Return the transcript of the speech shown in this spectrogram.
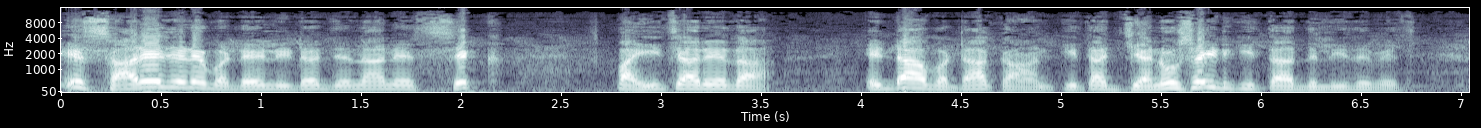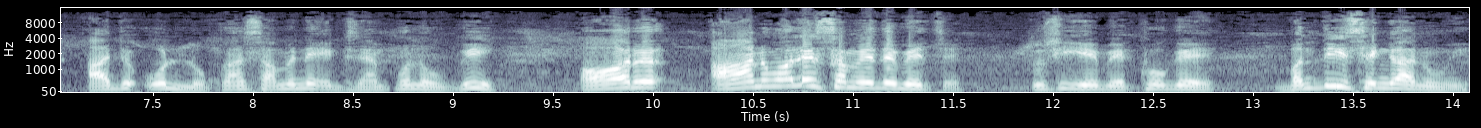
ਇਹ ਸਾਰੇ ਜਿਹੜੇ ਵੱਡੇ ਲੀਡਰ ਜਿਨ੍ਹਾਂ ਨੇ ਸਿੱਖ ਭਾਈਚਾਰੇ ਦਾ ਐਡਾ ਵੱਡਾ ਕਾਂਡ ਕੀਤਾ, ਜੈਨੋਸਾਈਡ ਕੀਤਾ ਦਿੱਲੀ ਦੇ ਵਿੱਚ, ਅੱਜ ਉਹ ਲੋਕਾਂ ਸਾਹਮਣੇ ਐਗਜ਼ਾਮਪਲ ਹੋਊਗੀ। ਔਰ ਆਉਣ ਵਾਲੇ ਸਮੇਂ ਦੇ ਵਿੱਚ ਤੁਸੀਂ ਇਹ ਵੇਖੋਗੇ, ਬੰਦੀ ਸਿੰਘਾਂ ਨੂੰ ਵੀ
